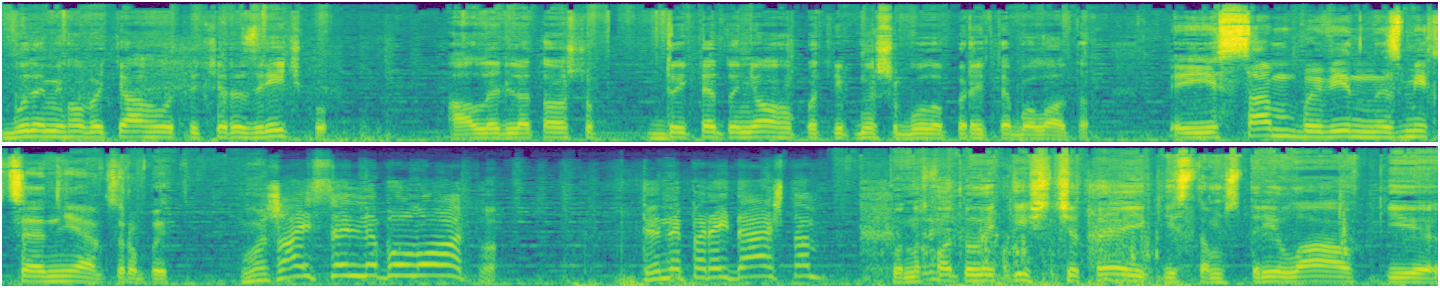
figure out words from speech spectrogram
будемо його витягувати через річку, але для того, щоб дойти до нього, потрібно ще було перейти болото. І сам би він не зміг це ніяк зробити. Вважай сильне болото. Ти не перейдеш там? Понаходили якісь щити, якісь там стрілавки,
